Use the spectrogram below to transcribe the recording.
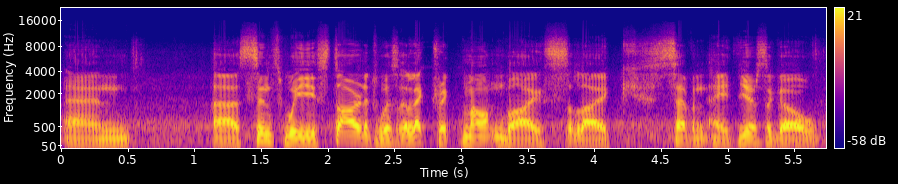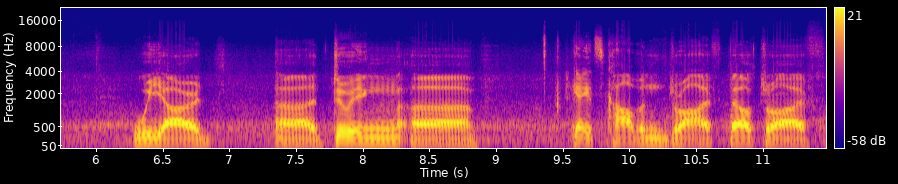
and uh, since we started with electric mountain bikes like seven, eight years ago, we are uh, doing uh, Gates carbon drive, belt drive,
